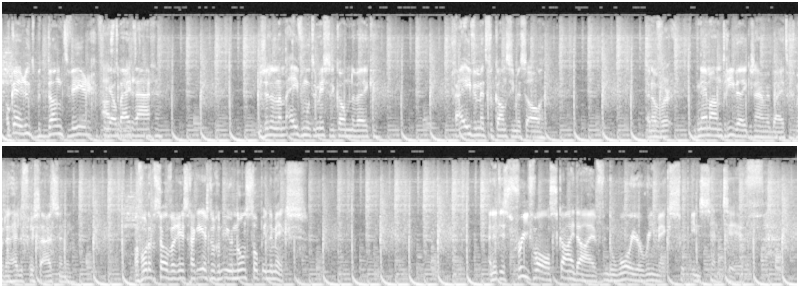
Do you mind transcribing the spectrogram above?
Oké okay, Ruud, bedankt weer voor jouw bijdrage. We zullen hem even moeten missen de komende weken. Ga even met vakantie met z'n allen. En over, ik neem aan, drie weken zijn we weer bij terug met een hele frisse uitzending. Maar voordat het zover is, ga ik eerst nog een uur non-stop in de mix. En dit is Freefall Skydive, de Warrior remix op Incentive.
